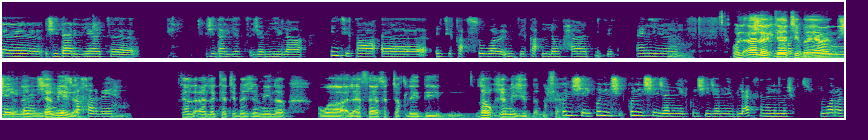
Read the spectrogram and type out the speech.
آه، جداريات آه، جداريات جميلة انتقاء آه، انتقاء الصور انتقاء اللوحات انتقاء يعني آه، مم. والآلة الكاتبة يعني شيء آه، شيء به. كالآلة الكاتبة الجميلة والأثاث التقليدي. ذوق جميل جدا بالفعل. كل شيء كل شيء كل شيء جميل كل شيء جميل. بالعكس أنا لما شفت الصور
